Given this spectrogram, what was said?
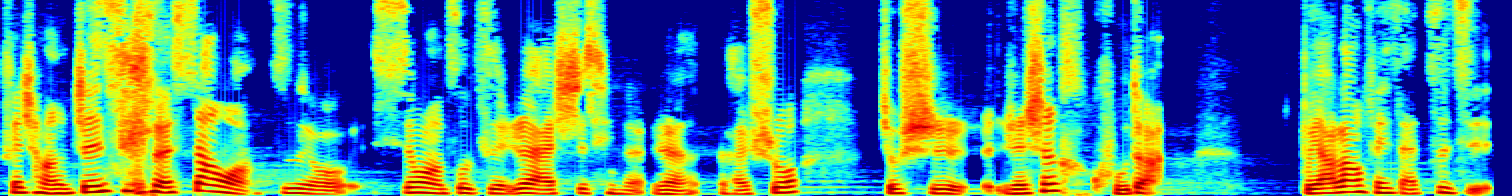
非常真心的向往自由、希望做自己热爱事情的人来说，就是人生很苦短，不要浪费在自己。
